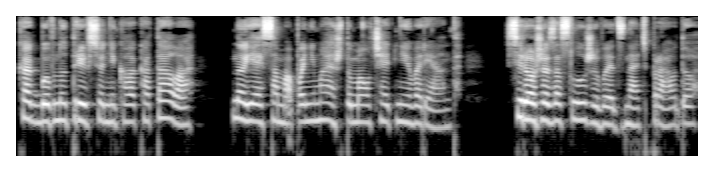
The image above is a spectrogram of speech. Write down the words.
как бы внутри все не колокотало, но я и сама понимаю, что молчать не вариант. Сережа заслуживает знать правду.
